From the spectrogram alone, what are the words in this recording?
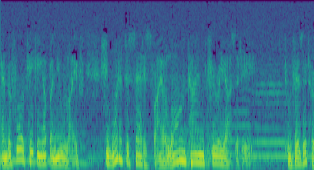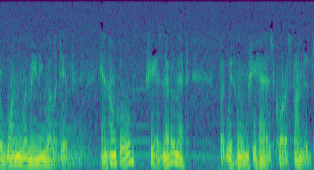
and before taking up a new life, she wanted to satisfy a long-time curiosity to visit her one remaining relative, an uncle she has never met, but with whom she has corresponded.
